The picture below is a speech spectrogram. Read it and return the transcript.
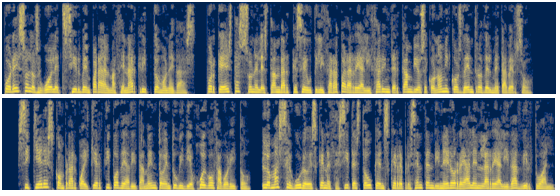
Por eso los wallets sirven para almacenar criptomonedas, porque estas son el estándar que se utilizará para realizar intercambios económicos dentro del metaverso. Si quieres comprar cualquier tipo de aditamento en tu videojuego favorito, lo más seguro es que necesites tokens que representen dinero real en la realidad virtual,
